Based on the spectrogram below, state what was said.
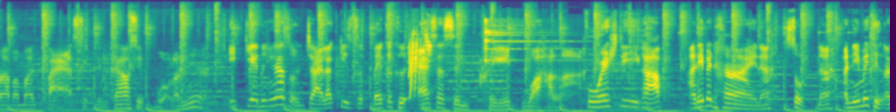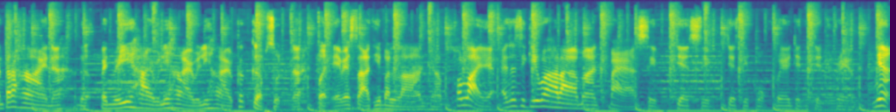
มาประมาณ 80-90 บวกแล้วเนี่ย อีกเกมหนึงที่น่าสนใจแล้วกินสเปคก็คือ Assassin's Creed Valhalla Full HD ครับ อันนี้เป็น High นะ สุดนะ อันนี้ไม่ถึง Ultra High นะเดี๋ยวเป็น Very High Very High Very High ก็เกือบสุดนะ เปิด FSR ที่บาลานซ์ครับ เท่าไหร่อะ Assassin's Creed Valhalla ประมาณ 80 70 76 เฟรม 77 เฟรม เนี่ย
